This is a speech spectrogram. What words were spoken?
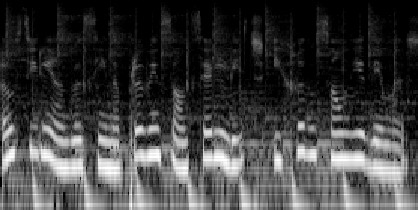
auxiliando assim na prevenção de celulites e redução de edemas.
